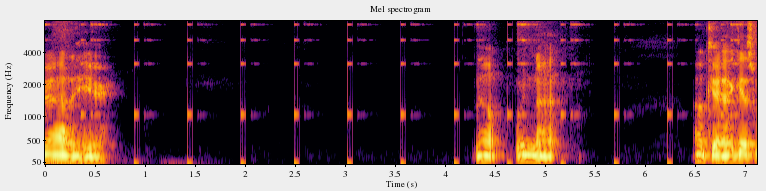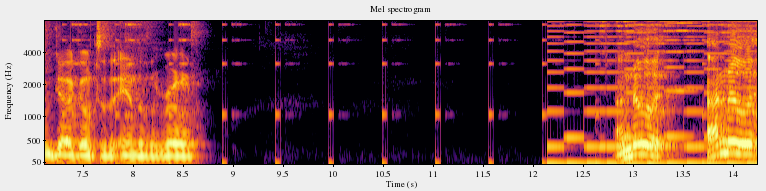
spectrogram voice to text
We're out of here. Nope, we're not. Okay, I guess we gotta go to the end of the road. I knew it! I knew it!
